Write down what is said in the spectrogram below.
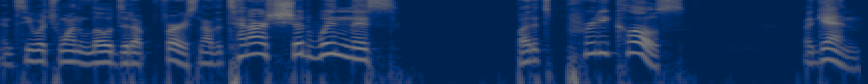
and see which one loads it up first. Now the 10R should win this, but it's pretty close. Again,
